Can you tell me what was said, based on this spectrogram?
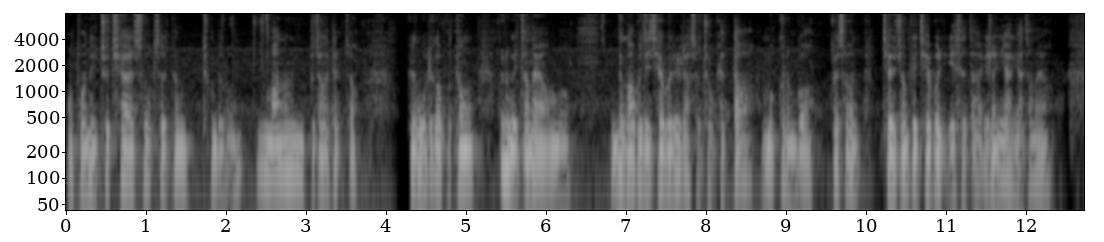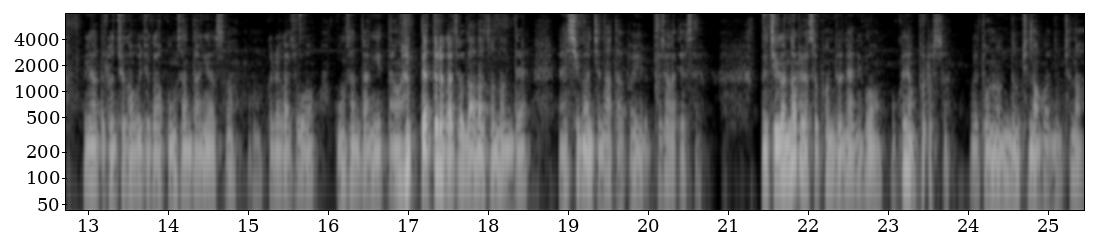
어, 돈이 주체할 수 정- 정도로 많은 부자가 됐죠. 그 우리가 보통 그런 거 있잖아요. 뭐 너가 아버지 재벌이라서 좋겠다. 뭐 그런 거. 그래서 제일 좋은 게 재벌 2세다 이런 이야기 하잖아요. 이 아들은 저 아버지가 공산당이어서 어, 그래가지고 공산당이 땅을 빼들어가지고 나눠줬는데 예, 시간 지나다 보니 부자가 됐어요. 지가 노력해서 번 돈이 아니고 그냥 벌었어. 돈은 넘쳐나고 넘쳐나.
